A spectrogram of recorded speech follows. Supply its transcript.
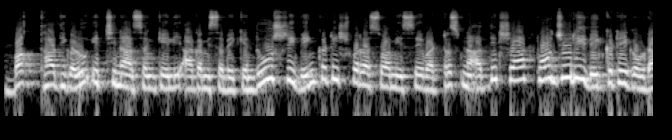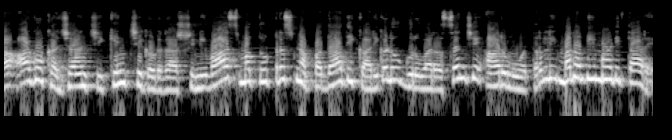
ಭಕ್ತಾದಿಗಳು ಹೆಚ್ಚಿನ ಸಂಖ್ಯೆಯಲ್ಲಿ ಆಗಮಿಸಬೇಕೆಂದು ಶ್ರೀ ವೆಂಕಟೇಶ್ವರ ಸ್ವಾಮಿ ಸೇವಾ ಟ್ರಸ್ಟ್ನ ಅಧ್ಯಕ್ಷ ಪೂಜೂರಿ ವೆಂಕಟೇಗೌಡ ಹಾಗೂ ಖಜಾಂಚಿ ಕೆಂಚೇಗೌಡರ ಶ್ರೀನಿವಾಸ್ ಮತ್ತು ಟ್ರಸ್ಟ್ನ ಪದಾಧಿಕಾರಿಗಳು ಗುರುವಾರ ಸಂಜೆ ಆರು ಮೂವತ್ತರಲ್ಲಿ ಮನವಿ ಮಾಡಿದ್ದಾರೆ.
